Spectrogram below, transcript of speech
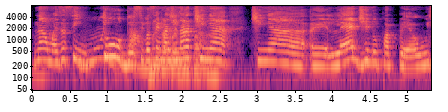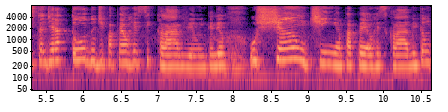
Não, mas assim, muita, tudo. Se você imaginar, tinha, tinha é, LED no papel, o stand era todo de papel reciclável, entendeu? O chão tinha papel reciclável. Então,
